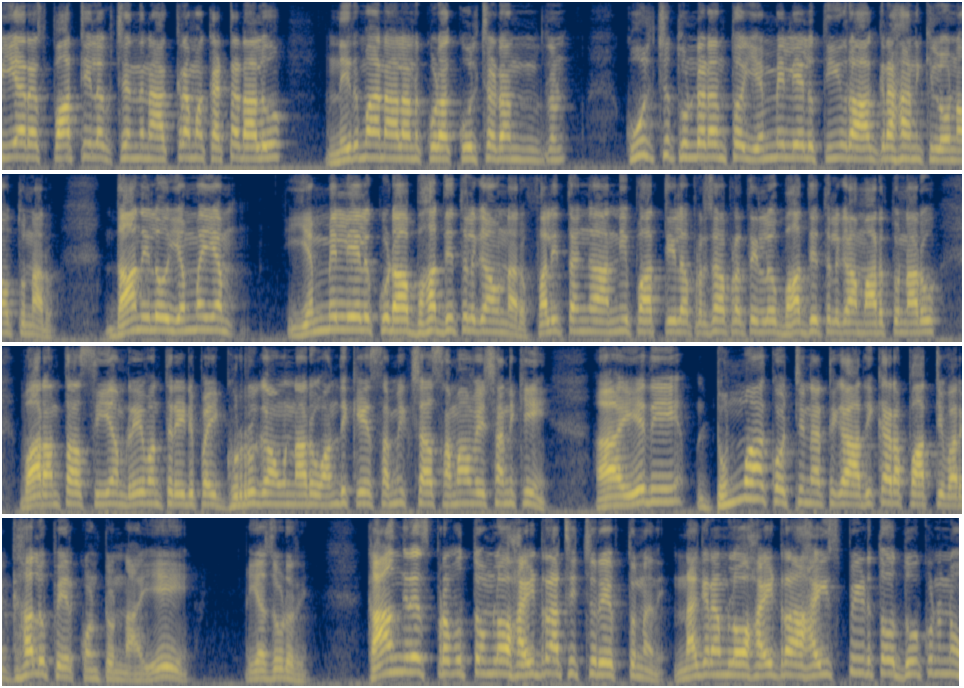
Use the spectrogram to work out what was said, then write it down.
బీఆర్ఎస్ పార్టీలకు చెందిన అక్రమ కట్టడాలు నిర్మాణాలను కూడా కూల్చడం కూల్చుతుండడంతో ఎమ్మెల్యేలు తీవ్ర ఆగ్రహానికి లోనవుతున్నారు. దానిలో ఎంఐఎం ఎమ్మెల్యేలు కూడా బాధ్యతలుగా ఉన్నారు. ఫలితంగా అన్ని పార్టీల ప్రజాప్రతినిధులు బాధ్యతలుగా మారుతున్నారు. వారంతా సీఎం రేవంత్ రెడ్డిపై గుర్రుగా ఉన్నారు. అందుకే సమీక్షా సమావేశానికి ఏది డుమ్మా కొట్టినట్టుగా అధికార పార్టీ వర్గాలు పేర్కొంటున్నాయి. ఇక చూడరి కాంగ్రెస్ ప్రభుత్వంలో హైడ్రా చిచ్చు రేపుతున్నది. నగరంలో హైడ్రా హై స్పీడ్తో దూకుడును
